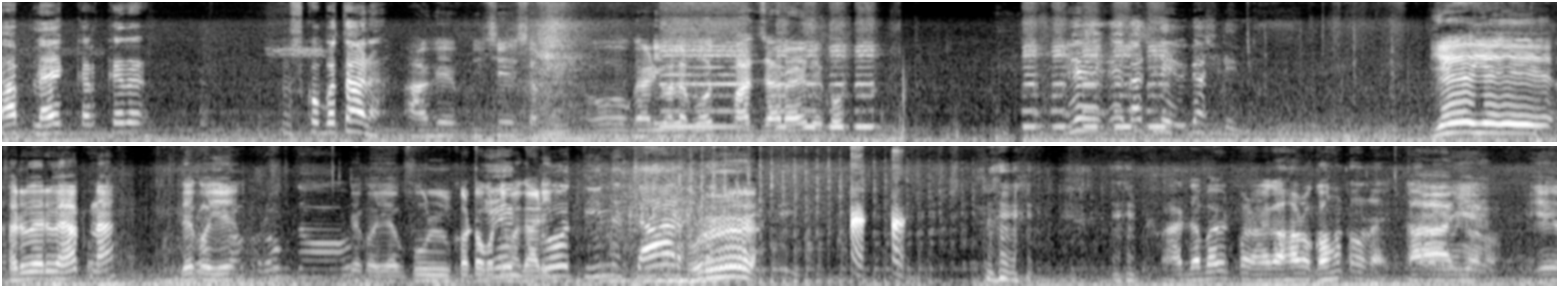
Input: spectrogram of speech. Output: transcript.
आप लाइक कर कर उसको बताना आगे पीछे सब वो गाड़ी वाला बहुत फास्ट जा रहा है देखो ये ये ये हरवे हरवे हक ना। देखो ये रोक दो देखो ये फुल कटोकटी में गाड़ी। दो तीन चार। आ दबाव है आएगा हारो तो रहा है हाँ ये ये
